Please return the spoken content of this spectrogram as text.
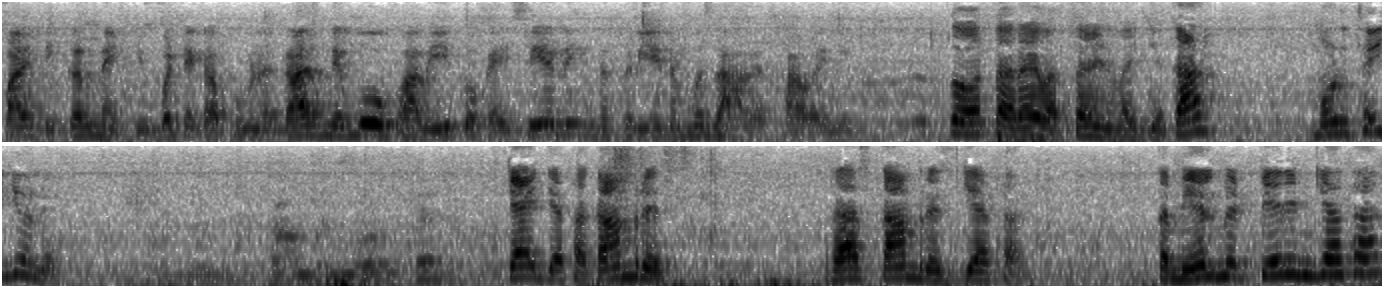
પાર્ટી કરી નાખી, બટેકા ભૂંગળા રાજને બહુ ભાવે એ તો કાંઈ છે નહીં, નકરી એને મજા આવે ખાવાની. તો અત્યારે આવ્યા ત્રણ વાગ્યા, કા? મોડું થઈ ગયું ને? ક્યાંય ગયા હતા કામરેજ? રાજ કામરેજ ગયા હતા તમે હેલ્મેટ પહેરીને ગયા હતા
